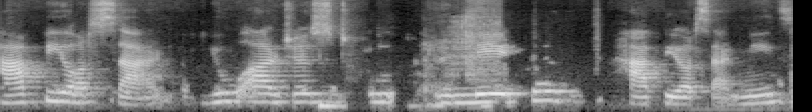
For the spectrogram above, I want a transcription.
happy or sad. You are just relative happy or sad means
